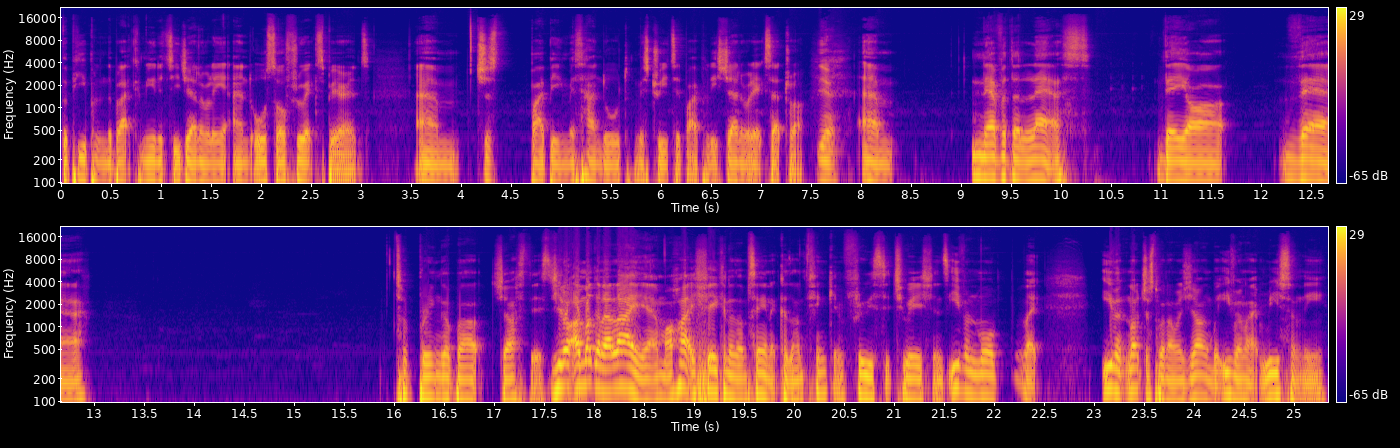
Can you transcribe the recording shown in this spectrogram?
the people in the black community generally and also through experience, um, just by being mishandled, mistreated by police generally, etc. Yeah. Um, nevertheless, they are there to bring about justice. You know, I'm not gonna lie, yeah, my heart is shaking as I'm saying it because I'm thinking through situations, even more like, even not just when I was young, but even like recently.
